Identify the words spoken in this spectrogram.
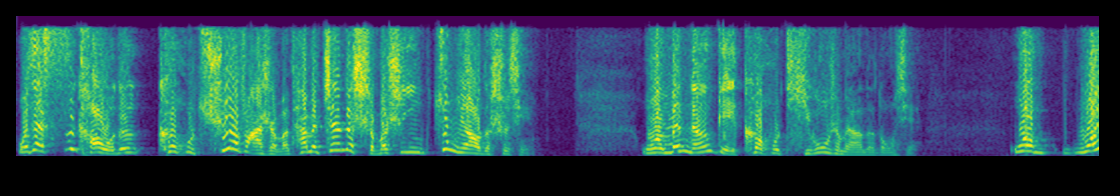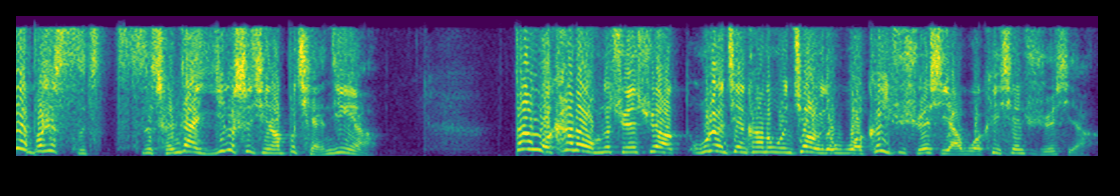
我在思考我的客户缺乏什么，他们真的什么是重要的事情，我们能给客户提供什么样的东西？我我也不是死死沉在一个事情上不前进呀那。我看到我们的学员需要无论健康的、问教育的，我可以去学习啊，我可以先去学习啊。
